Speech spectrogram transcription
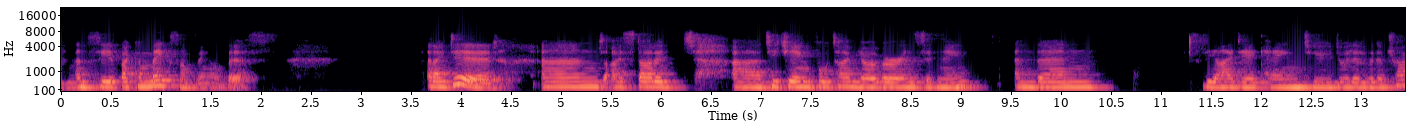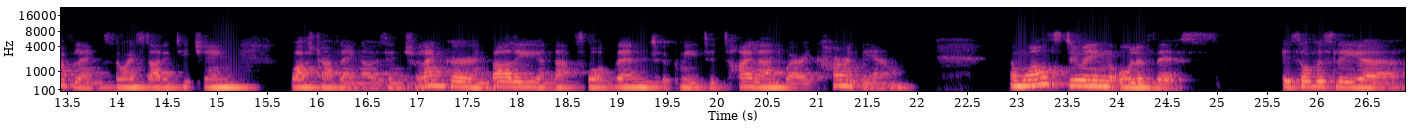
mm-hmm. and see if I can make something of this. And I did. And I started uh, teaching full time yoga in Sydney. And then the idea came to do a little bit of traveling. So I started teaching whilst traveling, I was in Sri Lanka and Bali, and that's what then took me to Thailand, where I currently am. And whilst doing all of this, it's obviously a, uh,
